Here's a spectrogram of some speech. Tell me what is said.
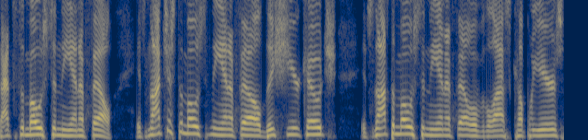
That's the most in the NFL. It's not just the most in the NFL this year, coach. It's not the most in the NFL over the last couple years.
